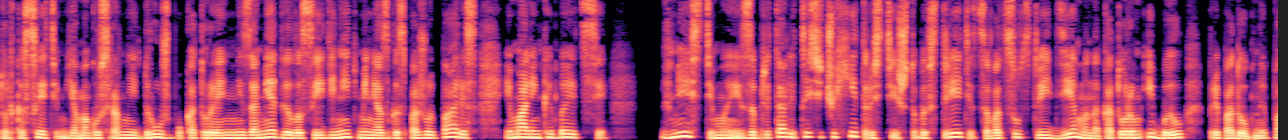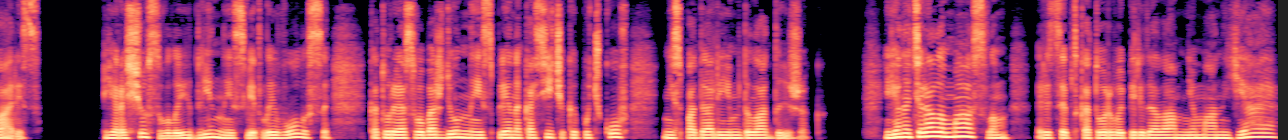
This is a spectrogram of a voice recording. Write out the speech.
Только с этим я могу сравнить дружбу, которая не замедлила соединить меня с госпожой Парис и маленькой Бетси. Вместе мы изобретали тысячу хитростей, чтобы встретиться в отсутствии демона, которым и был преподобный Парис. Я расчесывала их длинные светлые волосы, которые, освобожденные из плена косичек и пучков, не спадали им до лодыжек. Я натирала маслом, рецепт которого передала мне Ман Яя,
